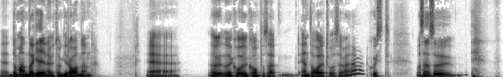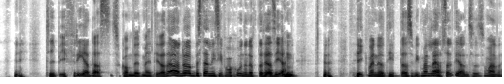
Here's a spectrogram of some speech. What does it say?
eh, de andra grejerna utom granen. Eh, det kom, det kom på så här en dag eller två, så ja, ah, men, schysst. Och sen så, typ i fredags, så kom det ett mejl till att ah, nu har beställningsinformationen uppdaterats igen. så gick man in och tittade och så fick man läsa lite grann. Så, så man,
